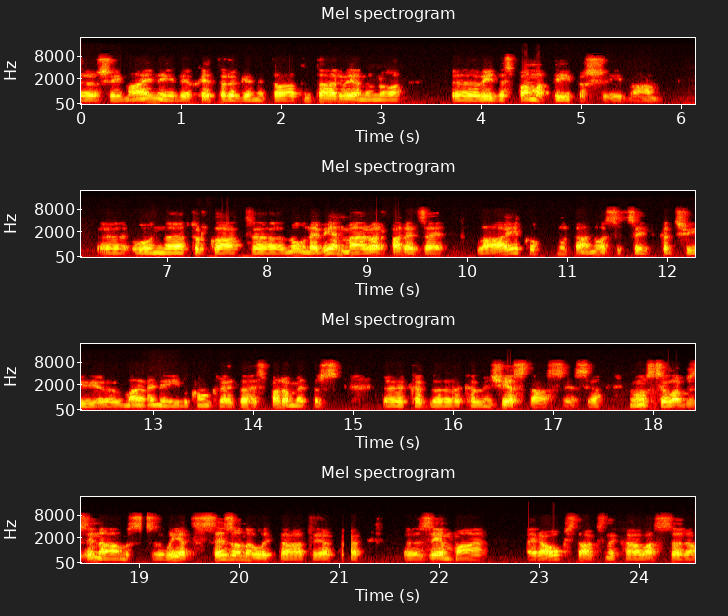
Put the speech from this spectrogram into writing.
eh, šī mainība, ja heterogenitāte, tā ir viena no uh, vidas pamatīpašībām. Uh, un uh, turklāt, nu, nevienmēr var paredzēt laiku, nu, tā nosacīt, kad šī mainība, konkrētais parametrs, kad, kad viņš iestāsies. Ja. Mums ir labi zināmas lietas sezonalitāte, ja, ka ziemā ir augstāks nekā vasarā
